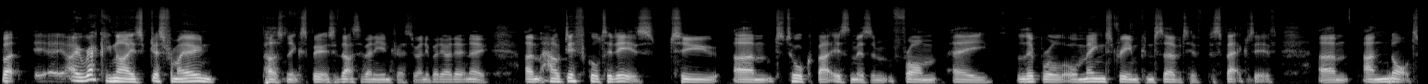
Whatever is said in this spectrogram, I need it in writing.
but I recognise just from my own personal experience, if that's of any interest to anybody, I don't know, um, how difficult it is to um, to talk about Islamism from a liberal or mainstream conservative perspective um, and not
